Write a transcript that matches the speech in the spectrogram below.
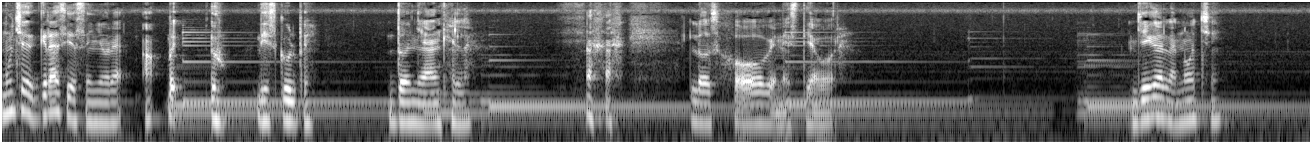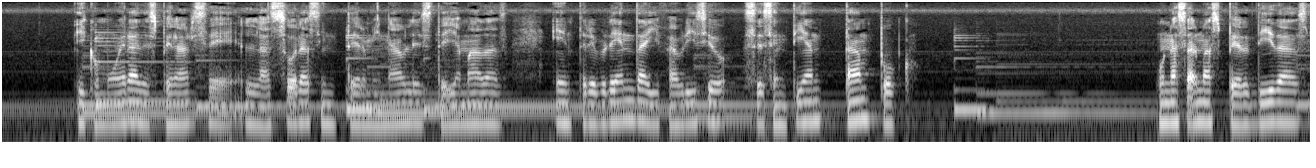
Muchas gracias, señora. Ah, uh, disculpe. Doña Ángela. Los jóvenes de ahora. Llega la noche y como era de esperarse, las horas interminables de llamadas entre Brenda y Fabricio se sentían tan poco. Unas almas perdidas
